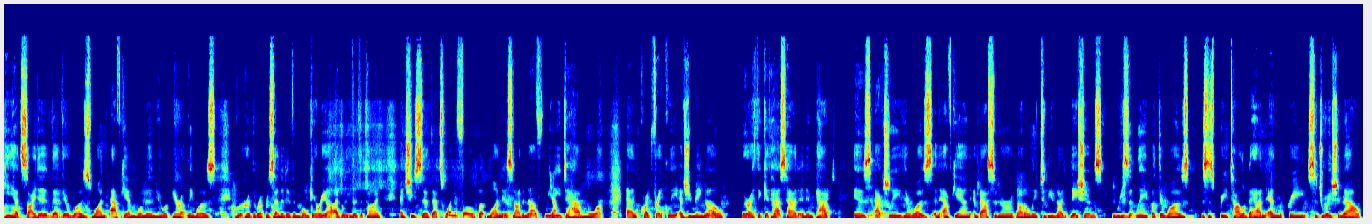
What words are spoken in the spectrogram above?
he had cited that there was one Afghan woman who apparently was her the representative in Bulgaria, I believe at the mm-hmm. time. And she said, That's wonderful, but one is not enough. We Yeah. need to have more. And quite frankly, as you may know, where I think it has had an impact is actually there was an Afghan ambassador not only to the United Nations Mhm. recently, but there was, this is pre Taliban and the pre situation now,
